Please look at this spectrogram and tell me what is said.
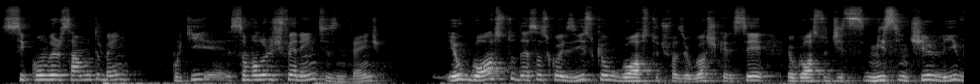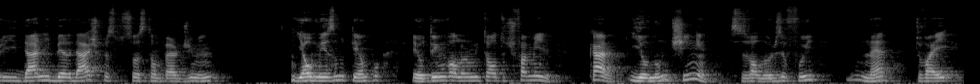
se conversar muito bem, porque são valores diferentes, entende? Eu gosto dessas coisas, isso que eu gosto de fazer. Eu gosto de crescer, eu gosto de me sentir livre e dar liberdade para as pessoas que estão perto de mim. E ao mesmo tempo, eu tenho um valor muito alto de família. Cara, e eu não tinha esses valores, eu fui, né? Tu vai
